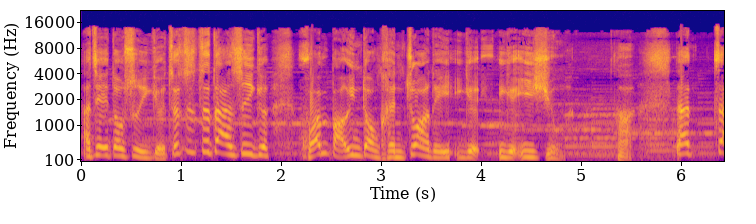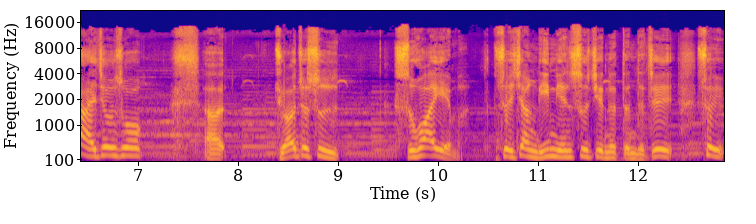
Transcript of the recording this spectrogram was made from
啊，这些都是一个，这这这当然是一个环保运动很重要的一个一个 issue 嘛。啊，那再就是说，呃，主要就是石化业嘛。所以像林园事件的等等，这所以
